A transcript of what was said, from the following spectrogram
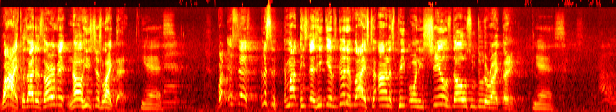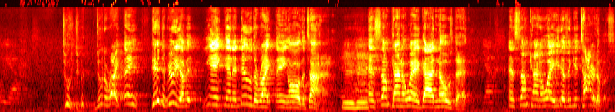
Why? Because I deserve it? No, he's just like that. Yes. But it says, listen, in my, he says he gives good advice to honest people and he shields those who do the right thing. Yes. Hallelujah. Do, do, do the right thing. Here's the beauty of it you ain't gonna do the right thing all the time. Mm-hmm. In some kind of way, God knows that. Yep. In some kind of way, he doesn't get tired of us.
